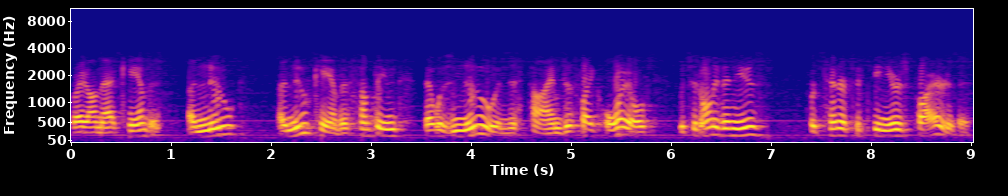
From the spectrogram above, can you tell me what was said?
right on that canvas. A new, a new canvas, something that was new in this time, just like oils, which had only been used for 10 or 15 years prior to this.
